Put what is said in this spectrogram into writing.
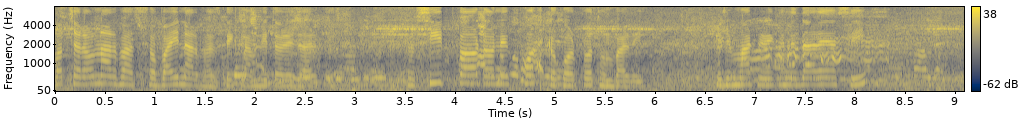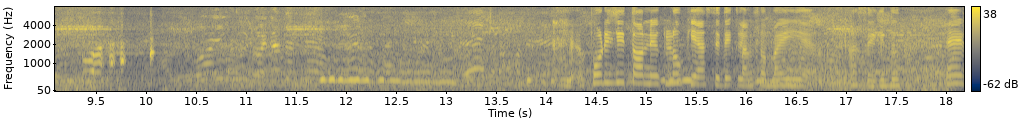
বাচ্চারাও নার্ভাস সবাই নার্ভাস দেখলাম ভিতরে যা আর কি সিট পাওয়াটা অনেক কষ্টকর প্রথমবারই। এই যে মাঠের এখানে দাঁড়িয়ে আছি। পরিচিত অনেক লোকই আছে দেখলাম সবাই আছে কিন্তু এর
